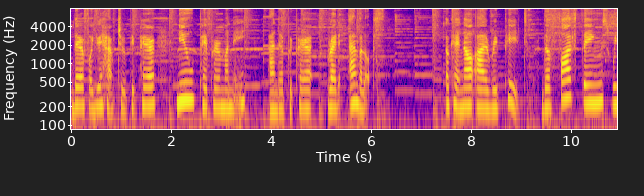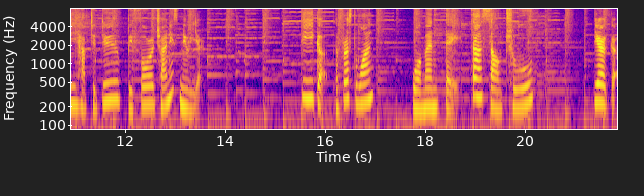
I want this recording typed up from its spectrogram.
Therefore, you have to prepare new paper money and uh, prepare red envelopes. Okay, now I repeat the five things we have to do before Chinese New Year. 第一个，the first one，我们得大扫除。第二个，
